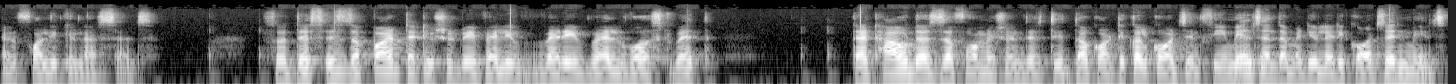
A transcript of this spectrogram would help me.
and follicular cells. So this is the part that you should be very very well versed with that how does the formation this the, the, cortical cords in females and the medullary cords in males.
